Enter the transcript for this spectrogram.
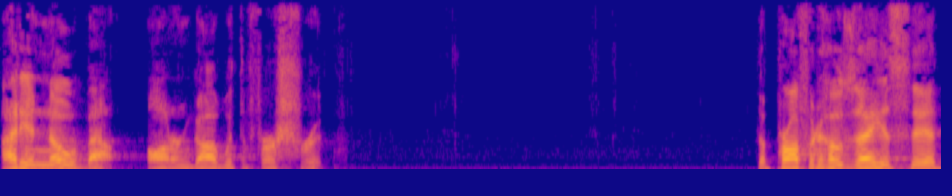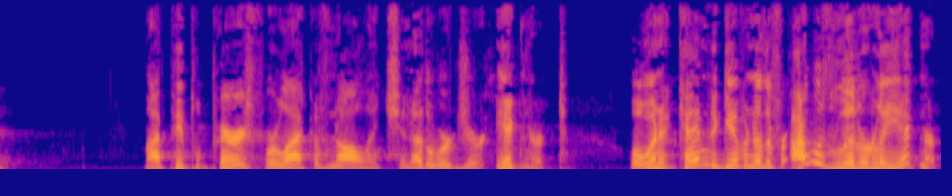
I didn't know about honoring God with the first fruit. The prophet Hosea said, My people perish for lack of knowledge. In other words, you're ignorant. Well, when it came to giving of the I was literally ignorant.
